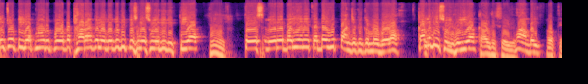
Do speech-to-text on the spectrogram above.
ਇਹ ਝੋਟੀ ਦੀ ਆਪਾਂ ਨੂੰ ਰਿਪੋਰਟ 18 ਕਿਲੋ ਦੁੱਧ ਦੀ ਪਿਛਲੇ ਸੂਏ ਦੀ ਦਿੱਤੀ ਆ। ਹੂੰ। ਤੇ ਸਵੇਰੇ ਬਾਈ ਇਹਨੇ ਕੱਢਿਆ ਸੀ 5 ਕਿਲੋ ਬੋਲਾ। ਕੱਲ ਦੀ ਸੂਈ ਹੋਈ ਆ। ਕੱਲ ਦੀ ਸਹੀ ਹੈ ਹਾਂ ਬਾਈ। ਓਕੇ।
